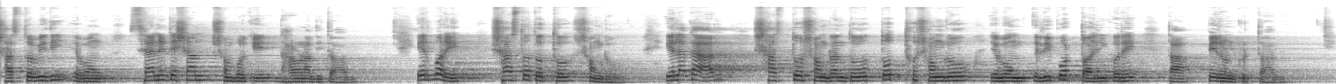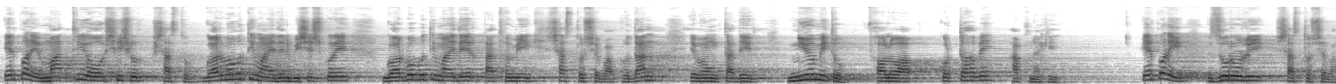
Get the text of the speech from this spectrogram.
স্বাস্থ্যবিধি এবং স্যানিটেশন সম্পর্কে ধারণা দিতে হবে। এরপরে স্বাস্থ্য তথ্য সংগ্রহ। এলাকার স্বাস্থ্য সংক্রান্ত তথ্য সংগ্রহ এবং রিপোর্ট তৈরি করে তা প্রেরণ করতে হবে। এরপরে মাতৃ ও শিশুর স্বাস্থ্য। গর্ভবতী মায়েদের, বিশেষ করে গর্ভবতী মায়েদের প্রাথমিক স্বাস্থ্যসেবা প্রদান এবং তাদের নিয়মিত ফলো আপ করতে হবে আপনাকেই। এরপরে জরুরি স্বাস্থ্যসেবা।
